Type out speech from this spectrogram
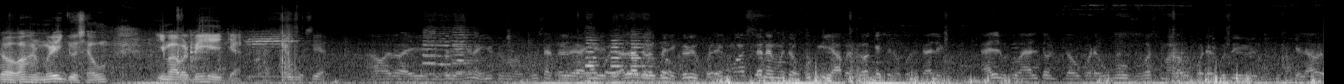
જો વાહન મળી ગયું છે આવું. એમાં આપણે બેસી ગયા. એવું છે. તો અલગ અલગ બધી કરવી પડે. તેને મિત્રો ભૂકી આપણે લોકેશન ઉપર ચાલી હાલ હાલ તો જવું પડે ઊભું ઊભું બસમાં પડે બધી મુશ્કેલ આવે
